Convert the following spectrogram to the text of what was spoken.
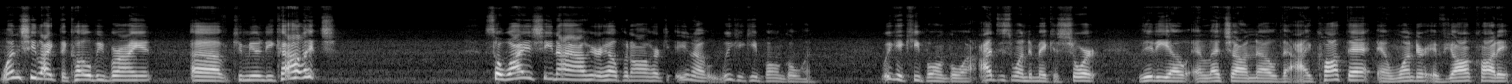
Wasn't she like the Kobe Bryant of community college? So why is she not out here helping all her, you know, we could keep on going. We could keep on going. I just wanted to make a short video and let y'all know that I caught that and wonder if y'all caught it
